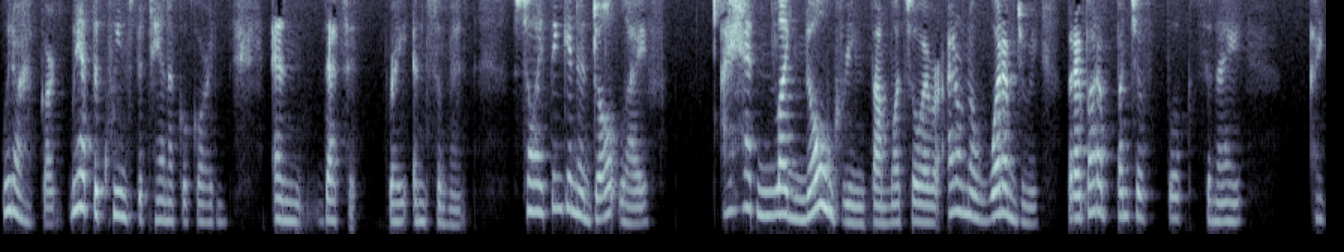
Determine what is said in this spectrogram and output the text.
We don't have garden. We have the Queens Botanical Garden, and that's it, right? And cement. So I think in adult life, I had like no green thumb whatsoever. I don't know what I'm doing, but I bought a bunch of books and I I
